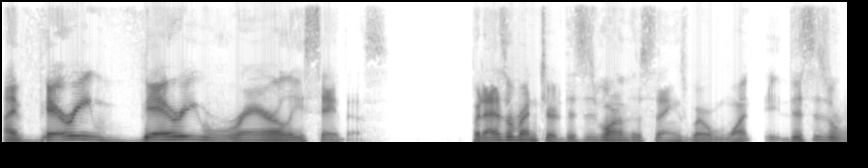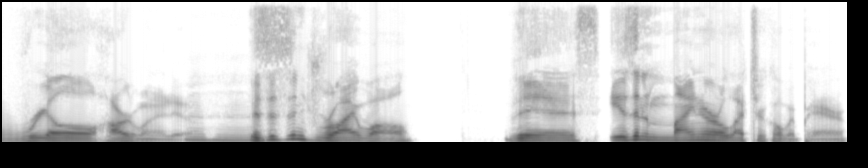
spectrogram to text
I very, very rarely say this. But as a renter, this is one of those things where one, this is a real hard one to do. Mhm. This isn't drywall. This isn't a minor electrical repair.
